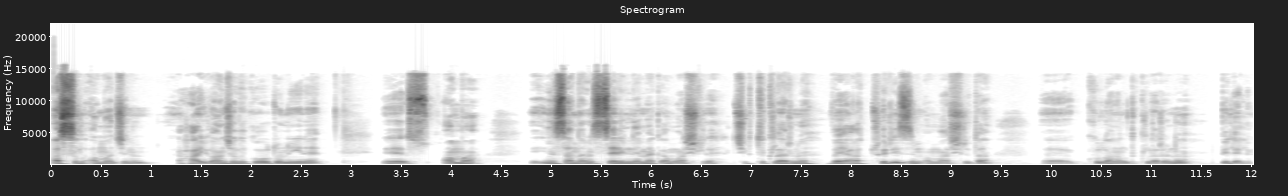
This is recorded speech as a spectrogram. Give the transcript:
Asıl amacının hayvancılık olduğunu yine e, ama insanların serinlemek amaçlı çıktıklarını veya turizm amaçlı da e, kullanıldıklarını bilelim.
